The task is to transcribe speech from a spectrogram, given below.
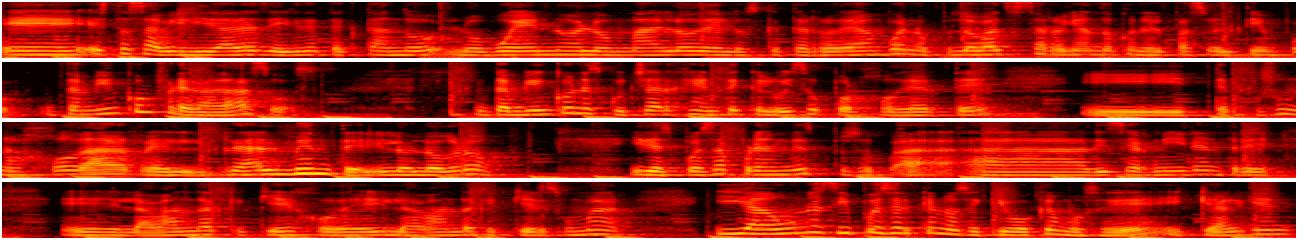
Eh, estas habilidades de ir detectando lo bueno, lo malo de los que te rodean, bueno, pues lo vas desarrollando con el paso del tiempo. También con fregadazos. También con escuchar gente que lo hizo por joderte y te puso una joda realmente y lo logró. Y después aprendes pues, a discernir entre eh, la banda que quiere joder y la banda que quiere sumar. Y aún así puede ser que nos equivoquemos, ¿eh? Y que alguien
